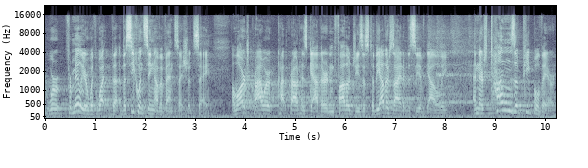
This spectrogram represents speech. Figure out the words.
we're familiar with what the, the sequencing of events, I should say. A large crowd, crowd has gathered and followed Jesus to the other side of the Sea of Galilee, and there's tons of people there.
